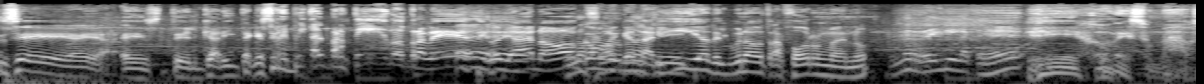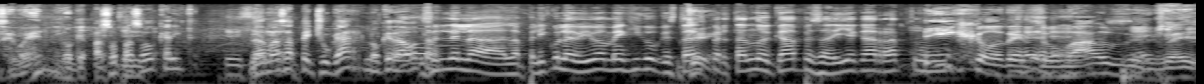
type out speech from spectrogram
Dice eh, este, el Carita que se repita el partido otra vez. Digo, ya no, Una como me encantaría de alguna otra forma, ¿no? Una regla que... Hijo de su mouse. Bueno, lo que pasó, pasó, Carita. Nada más a pechugar, no queda Es otra. el de la, la película de Viva México que está Sí. despertando de cada pesadilla cada rato. Hijo de su mouse, güey.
